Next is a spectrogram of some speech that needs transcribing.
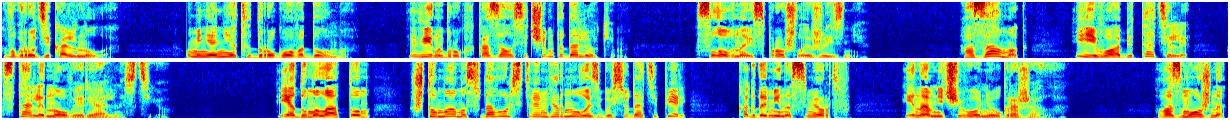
В груди кольнуло. У меня нет другого дома. Винбрук казался чем-то далеким, словно из прошлой жизни. А замок и его обитатели стали новой реальностью. Я думала о том, что мама с удовольствием вернулась бы сюда теперь, когда Минос мертв, и нам ничего не угрожало. Возможно,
